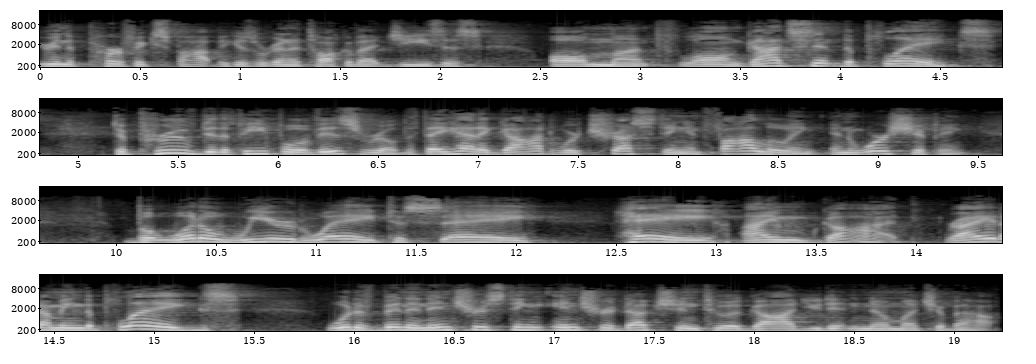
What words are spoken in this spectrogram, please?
you're in the perfect spot because we're going to talk about Jesus all month long. God sent the plagues to prove to the people of Israel that they had a God worth trusting and following and worshiping. But what a weird way to say, hey, I'm God, right? I mean, the plagues would have been an interesting introduction to a God you didn't know much about.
